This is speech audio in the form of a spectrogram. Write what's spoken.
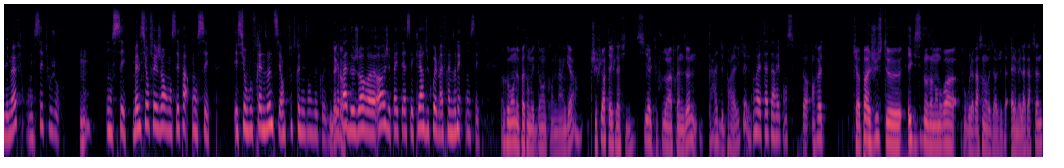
les meufs, on sait toujours. Mhm. On sait. Même si on fait genre on sait pas, on sait. Et si on vous friendzone, c'est en toute connaissance de cause. Il n'y a pas de genre euh, oh j'ai pas été assez clair, du coup elle m'a friendzoné, on sait. Comment ne pas tomber dedans quand on est un gars Tu flirtes avec la fille. Si elle te fout dans la friendzone, t'arrêtes de parler avec elle. Ouais, t'as ta réponse. Genre, en fait, tu vas pas juste euh, exister dans un endroit où la personne, on va dire, je veux dire elle, mais la personne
